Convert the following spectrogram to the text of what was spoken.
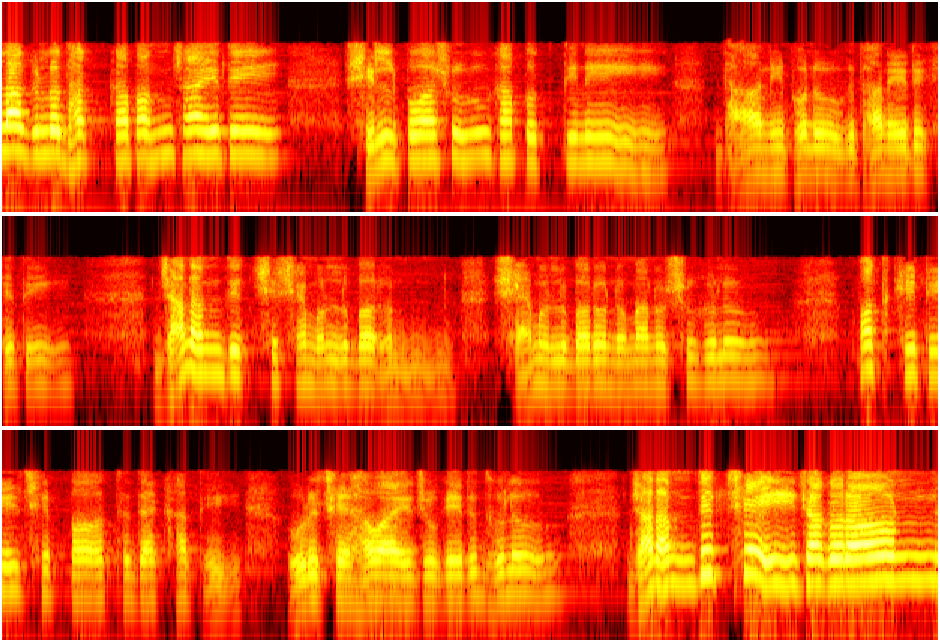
লাগল ধাক্কা পঞ্চায়েতে শিল্প আসুক আপত্তি নেই ধানই ফলুক, ধানের খেতে। জানান দিচ্ছে শ্যামল বরণ। শ্যামল বরণ মানুষগুলো পথ কেটেছে পথ দেখাতে, উড়ছে হাওয়ায় যুগের ধুলো। জানান দিচ্ছে এই জাগরণ,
